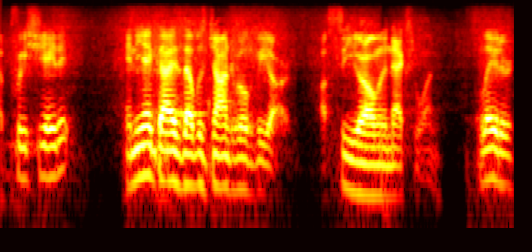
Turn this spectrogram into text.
appreciate it. And yeah, guys, that was John Travolta VR. I'll see you all in the next one. Later.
